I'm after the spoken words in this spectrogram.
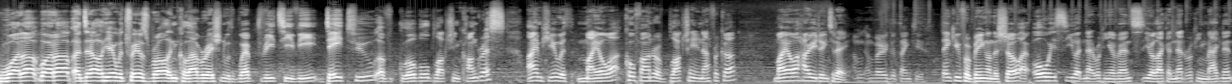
What up, what up? Adel here with Traders Brawl in collaboration with Web3 TV, day two of Global Blockchain Congress. I'm here with Mayowa, co founder of Blockchain in Africa. Mayowa, how are you doing today? I'm, I'm very good, thank you. Thank you for being on the show. I always see you at networking events. You're like a networking magnet.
